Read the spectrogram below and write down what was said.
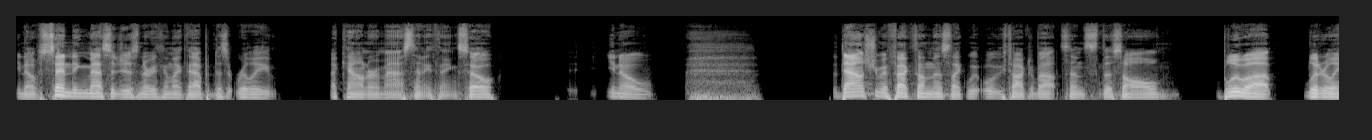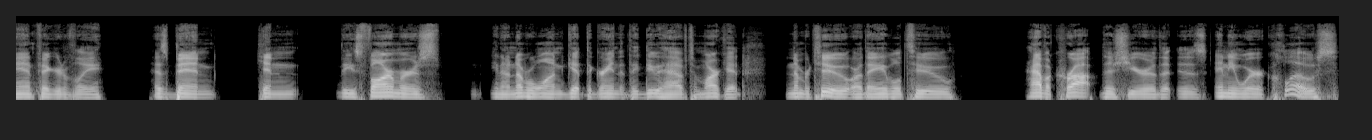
you know sending messages and everything like that, but does it really account or amass anything? So you know the downstream effect on this, like we, what we've talked about since this all blew up, literally and figuratively, has been can these farmers, you know, number one, get the grain that they do have to market. Number two, are they able to have a crop this year that is anywhere close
